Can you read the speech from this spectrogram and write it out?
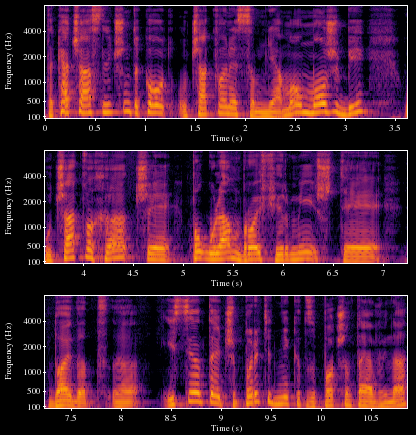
Така че аз лично такова очакване съм нямал. Може би очакваха, че по-голям брой фирми ще дойдат. Истината е, че първите дни, като започна тая война,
